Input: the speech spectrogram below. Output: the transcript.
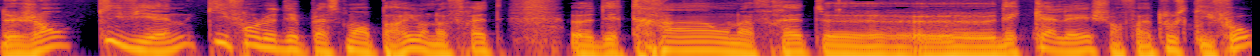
de gens qui viennent, qui font le déplacement à Paris. On affrète euh, des trains, on affrète euh, des calèches, enfin tout ce qu'il faut.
